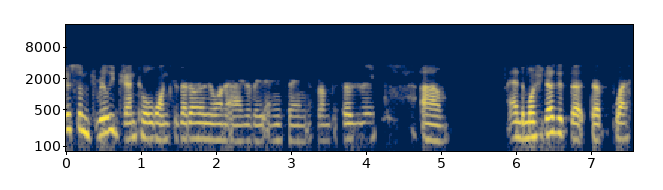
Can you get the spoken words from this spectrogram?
just some really gentle ones because I don't really want to aggravate anything from the surgery. Um, and the more she does it, the the less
